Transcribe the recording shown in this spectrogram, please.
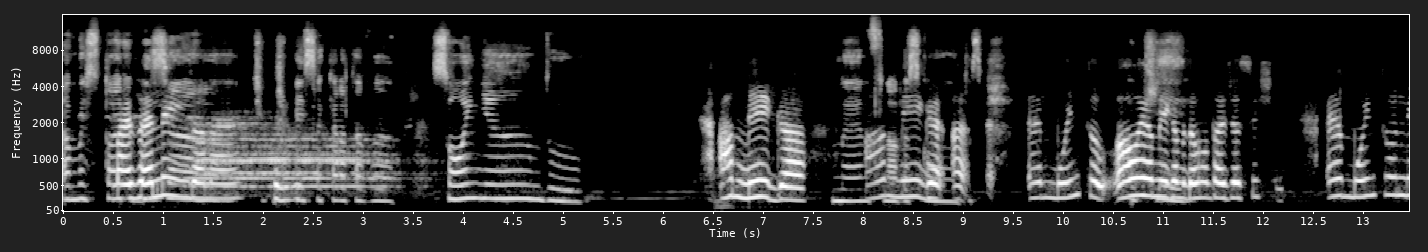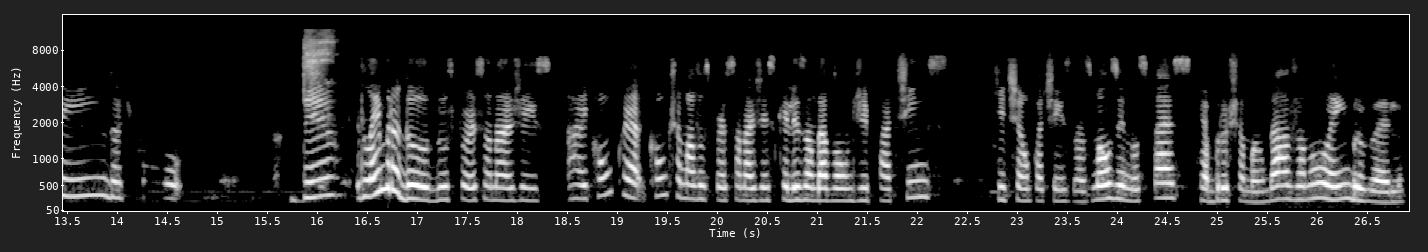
É uma história Mas é bizarra. linda, né? Tipo, de pensar que ela tava sonhando, Amiga, né? Amiga, contas. é muito. Ai, amiga, me deu vontade de assistir. É muito lindo, tipo. Deu. Lembra do- dos personagens? Ai, como que, é- como que chamava os personagens que eles andavam de patins? Que tinham patins nas mãos e nos pés? Que a bruxa mandava? Eu não lembro, velho.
